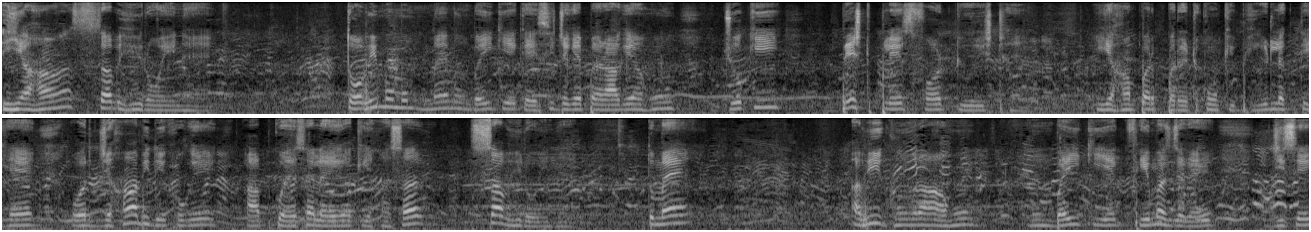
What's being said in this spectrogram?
यहाँ सब हीरोइन हैं। तो अभी मैं मुंबई की एक ऐसी जगह पर आ गया हूँ, जो कि बेस्ट प्लेस फॉर टूरिस्ट है। यहाँ पर पर्यटकों की भीड़ लगती है, और जहाँ भी देखोगे, आपको ऐसा लगेगा कि यहाँ सर, सब हीरोइन हैं। तो मैं अभी घूम रहा हूँ मुंबई की एक फ़ेमस जगह, जिसे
